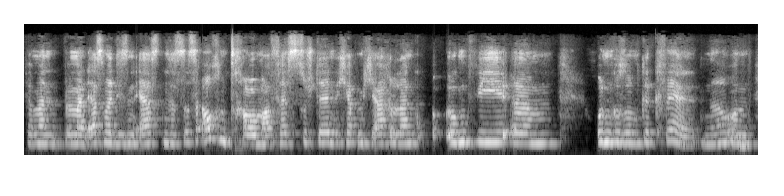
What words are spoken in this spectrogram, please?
wenn man, wenn man erstmal diesen ersten, das ist auch ein Trauma festzustellen, ich habe mich jahrelang irgendwie ähm, ungesund gequält. Ne? Und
